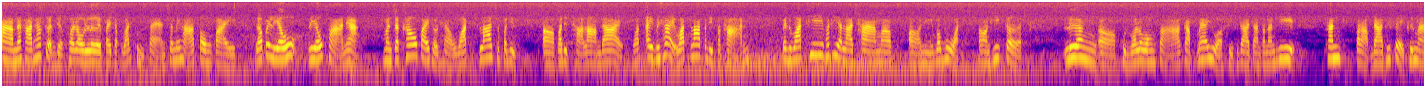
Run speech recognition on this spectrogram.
ตามนะคะ ถ้าเกิดเดี๋ยวพอเราเลยไปจากวัดขุนแสนใช่ไหมคะตรงไป แล้วไปเลี้ยวเลี้ยวขวาเนี่ย มันจะเข้าไปแถวแถววัดราชประดิษฐ์ประดิษฐารามได้ วัดไอ้ไม่ใช่ วัดราชประดิษฐาน เป็นวัดที่พระเทียราชามาหนีมาบวชตอนที่เกิดเรื่องอขุนวรวงศากับแม่หยวกศรีสุดาจารย์ตอนนั้นที่ท่านปราบดาพิเศษขึ้นมา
